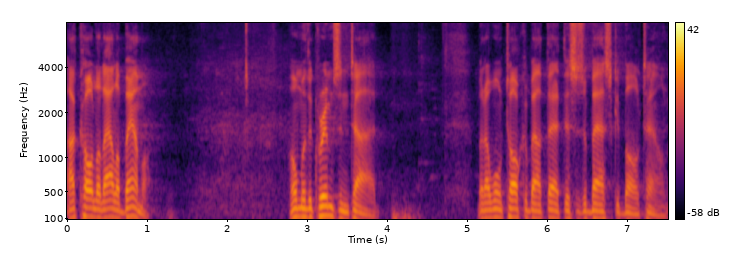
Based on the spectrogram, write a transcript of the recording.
I call it Alabama, home of the Crimson Tide. But I won't talk about that. This is a basketball town.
